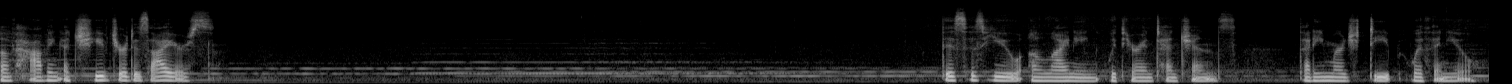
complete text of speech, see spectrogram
of having achieved your desires. This is you aligning with your intentions that emerge deep within you.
